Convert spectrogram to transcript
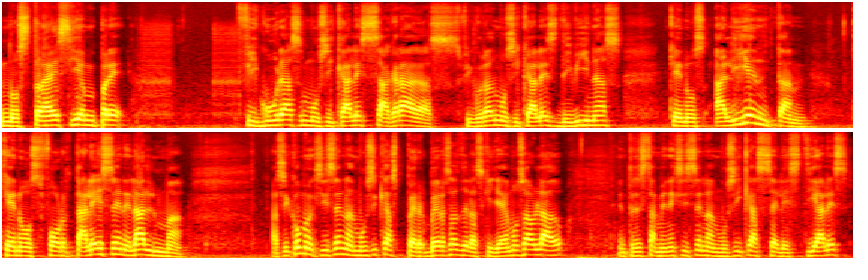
nos trae siempre figuras musicales sagradas, figuras musicales divinas que nos alientan, que nos fortalecen el alma. Así como existen las músicas perversas de las que ya hemos hablado, entonces también existen las músicas celestiales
